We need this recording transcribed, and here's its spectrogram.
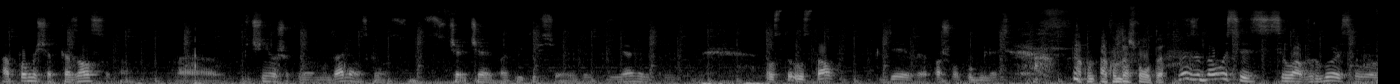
от помощи отказался, там, а, печенюшек ему дали, он сказал, чай, чай попить и все. Я говорю, устал, где это, пошел погулять. А, а куда шел-то? Ну, из одного села в другое село.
